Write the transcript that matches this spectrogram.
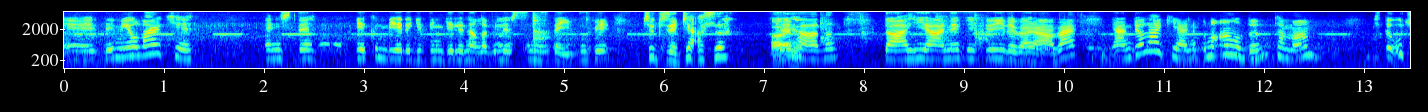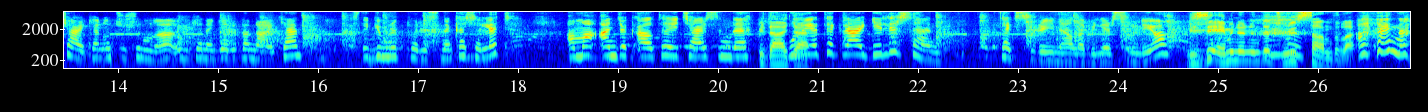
e, demiyorlar ki hani işte yakın bir yere gidin gelin alabilirsiniz değil. Bu bir Türk zekası. Seha'nın dahiyane fikriyle beraber. Yani diyorlar ki yani bunu aldım tamam. İşte uçarken uçuşunla ülkene geri dönerken işte gümrük polisine kaşelet ama ancak 6 ay içerisinde Bir daha buraya gel. tekrar gelirsen tax free'ini alabilirsin diyor. Bizi Eminönü'nde turist sandılar. Aynen.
